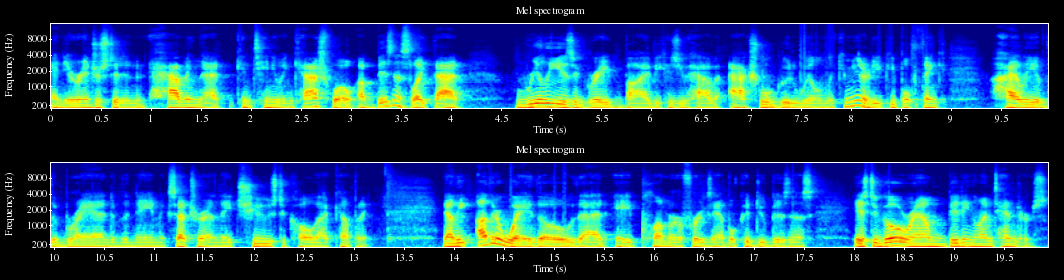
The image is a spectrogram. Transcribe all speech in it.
and you're interested in having that continuing cash flow, a business like that really is a great buy because you have actual goodwill in the community. People think highly of the brand, of the name, etc., and they choose to call that company. Now, the other way, though, that a plumber, for example, could do business is to go around bidding on tenders.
